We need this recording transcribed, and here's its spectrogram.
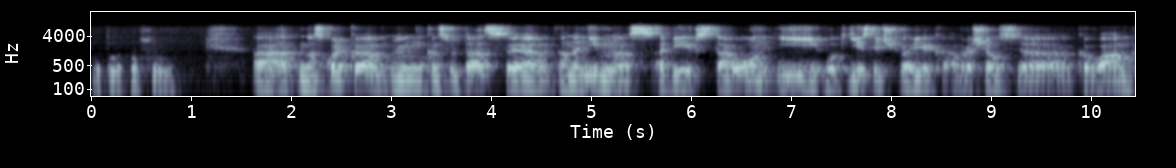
в этом отношении. А насколько консультация анонимна с обеих сторон? И вот если человек обращался к вам,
